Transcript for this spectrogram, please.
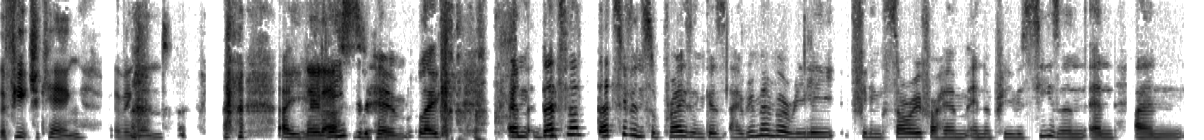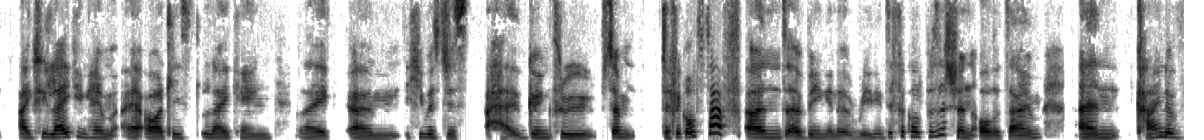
the future king of England? I No hated him. Like, and that's not that's even surprising because I remember really feeling sorry for him in the previous season and and actually liking him uh, or at least liking like um he was just uh, going through some difficult stuff and uh, being in a really difficult position all the time and kind of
